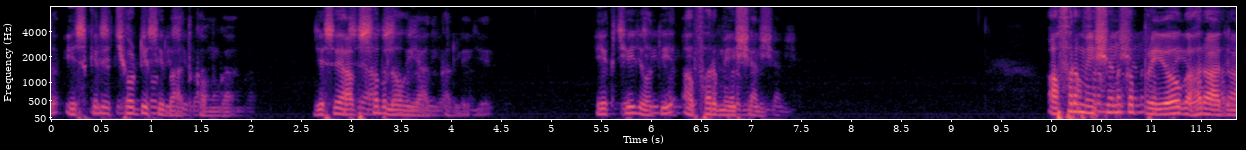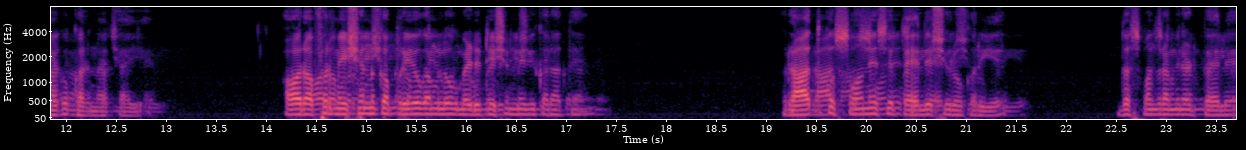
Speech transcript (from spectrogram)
तो इसके लिए छोटी सी बात कहूँगा जिसे आप सब लोग याद कर लीजिए। एक चीज़ होती है अफर्मेशन अफर्मेशन का प्रयोग हर आदमी को करना चाहिए। और अफर्मेशन का प्रयोग हम लोग मेडिटेशन में भी कराते हैं। रात को सोने से पहले शुरू करिए। दस पंद्रह मिनट पहले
